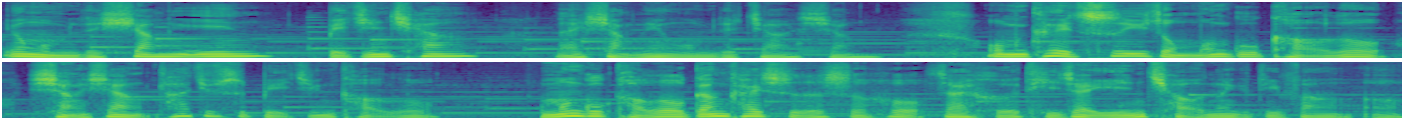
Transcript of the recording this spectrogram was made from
用我们的乡音、北京腔来想念我们的家乡。我们可以吃一种蒙古烤肉，想象它就是北京烤肉。蒙古烤肉刚开始的时候，在河堤，在银桥那个地方啊。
